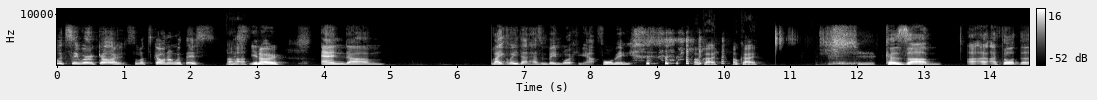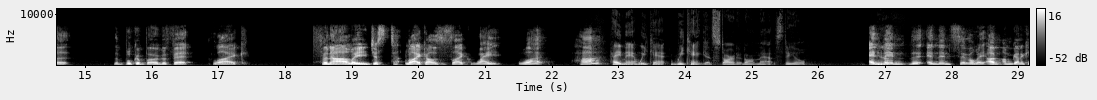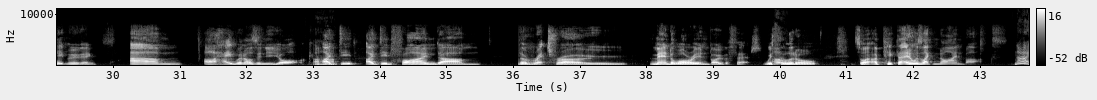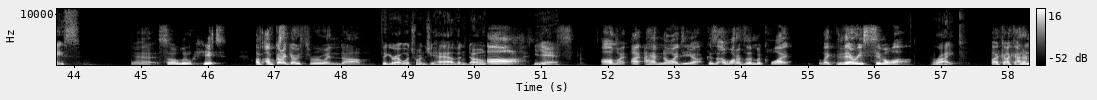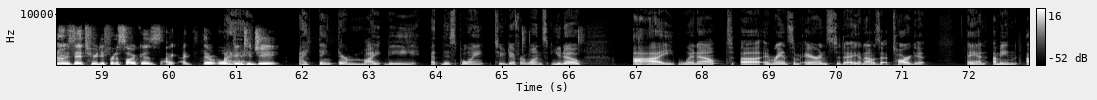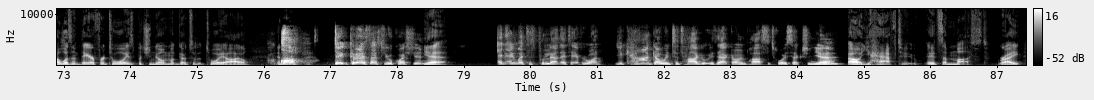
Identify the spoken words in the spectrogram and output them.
let's see where it goes. So what's going on with this? Uh-huh. This- you know, and um, lately that hasn't been working out for me Okay. Okay. because um, I, I thought the the Book of Boba Fett like finale just like I was just like, wait, what? Huh? Hey, man, we can't we can't get started on that. Still. And You know? then the and then similarly, I'm I'm going to keep moving. Um, oh, hey, when I was in New York, Uh-huh. I did I did find um, the retro Mandalorian Boba Fett with the Oh. little. So I, I picked that, and it was like nine bucks. Nice. Yeah, so a little hit. I've I've got to go through and um. Figure out which ones you have and don't. Oh Yeah. yes. Oh my, I, I have no idea because a lot of them are quite like very similar. right. Like, like I don't know, is there two different Ahsokas? I, I they're all I- vintagey. I think there might be at this point two different ones. You know, I went out uh, and ran some errands today, and I was at Target, and I mean, I wasn't there for toys, but you know, I'm gonna go to the toy aisle. And I- Oh, dude, can I just ask you a question? yeah, And and let's just put it out there to everyone. You can't go into Target without going past the toy section, yeah? Oh, you have to. It's a must, right?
